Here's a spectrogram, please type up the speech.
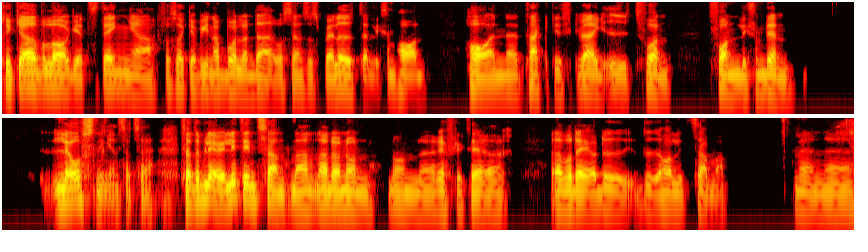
trycka över laget, stänga, försöka vinna bollen där och sen så spela ut den, liksom ha en, ha en uh, taktisk väg ut från, från liksom den låsningen så att säga. Så att det blir ju lite intressant när, när då någon, någon uh, reflekterar över det och du, du har lite samma. Men uh...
